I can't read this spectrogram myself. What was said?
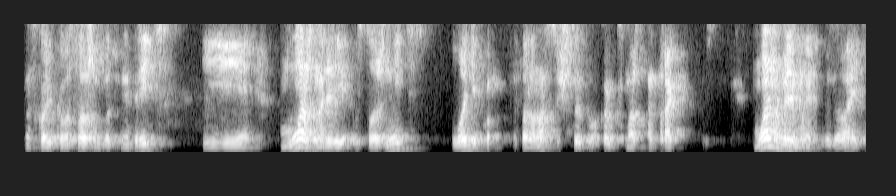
насколько его сложно будет внедрить, и можно ли усложнить логику, которая у нас существует вокруг смарт-контракта? Можем ли мы вызывать,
